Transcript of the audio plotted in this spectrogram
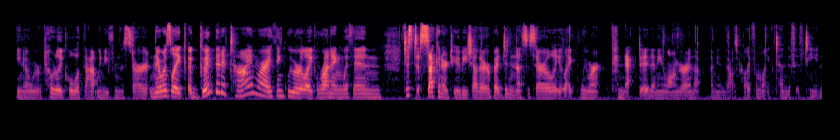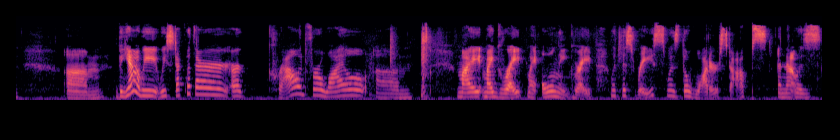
you know, we were totally cool with that. We knew from the start. And there was like a good bit of time where I think we were like running within just a second or two of each other, but didn't necessarily, like, we weren't connected any longer. And that, I mean, that was probably from like 10 to 15. Um, but yeah, we, we stuck with our, our crowd for a while. Um, my my gripe, my only gripe with this race was the water stops, and that was,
